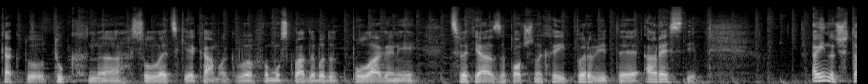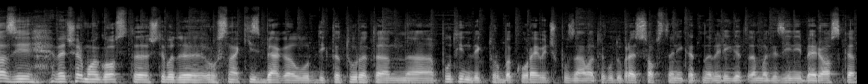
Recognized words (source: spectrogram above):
както тук на Соловецкия камък в Москва да бъдат полагани цветя, започнаха и първите арести. А иначе тази вечер мой гост ще бъде руснак, избягал от диктатурата на Путин, Виктор Бакоревич. Познавате го добре, собственикът на веригата магазини Березка.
